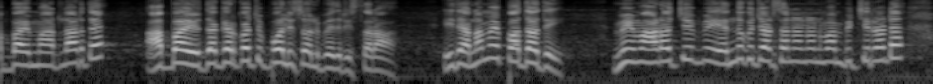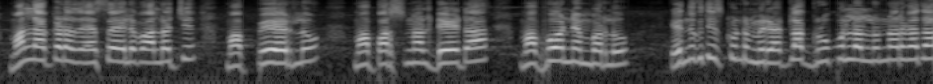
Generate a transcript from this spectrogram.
అబ్బాయి మాట్లాడితే అబ్బాయి దగ్గరకు వచ్చి పోలీసు వాళ్ళు బెదిరిస్తారా? ఇదేనా మీ పద్ధతి. మేము ఆడొచ్చి మీ ఎందుకు జడ్సన్ అన్నని పంపించారంటే మళ్ళీ అక్కడ ఎస్ఐలు వాళ్ళు వచ్చి మా పేర్లు మా పర్సనల్ డేటా మా ఫోన్ నెంబర్లు ఎందుకు తీసుకుంటారు? మీరు ఎట్లా గ్రూపులలో ఉన్నారు కదా?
